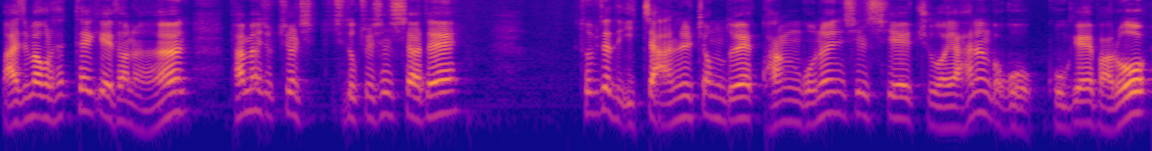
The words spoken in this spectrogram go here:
마지막으로 쇠퇴기에서는 판매 촉진을 지속적으로 실시하되 소비자들 잊지 않을 정도의 광고는 실시해 주어야 하는 거고 그게 바로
